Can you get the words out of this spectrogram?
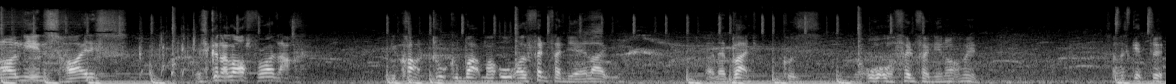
on the inside, it's it's gonna last forever. You can't talk about my auto fen fen yeah, like, like they're bad because auto fen fen, you know what I mean? So let's get to it.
